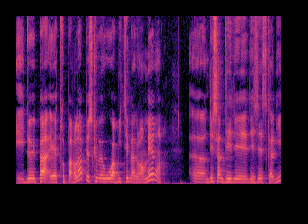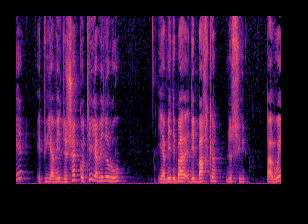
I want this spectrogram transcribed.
Il ne devait pas être par là, parce que où habitait ma grand-mère, euh, on descendait des, des escaliers, et puis il y avait de chaque côté, il y avait de l'eau. Il y avait des, ba- des barques dessus. Pas loin,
